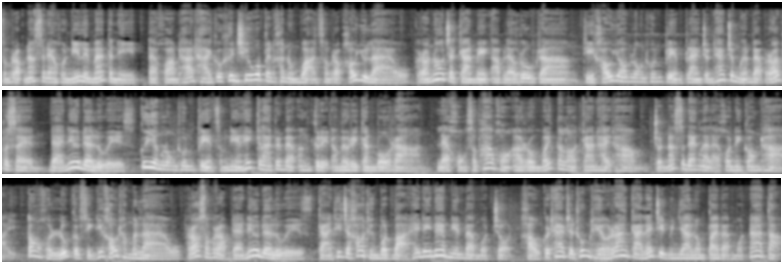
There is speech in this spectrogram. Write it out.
สำหรับนักแสดงคนนี้เลยแม้แต่นิดแต่ความท้าทายก็ขึ้นชื่อว่าเป็นขนมหวานสำหรับเขาอยู่แล้วเพราะนอกจากการเมคอัพแล้วรูปร่าง ที่เขายอมลงทุนเปลี่ยนแปลงจนแทบจะเหมือนแบบร้อยเปอร์เซ็นต์แดเนียลเดลูอิสก็ยังลงทุนเปลี่ยนสำเนียงให้กลายเป็นแบบอังกฤษอเมริกันโบราณ และคงสภาพของอารมณ์ไว้ตลอดการถ่ายทำจนนักแสดงหลาย ๆ คนในกองถ่าย ต้องขนลุกกับสิ่งที่เขาทำมาแล้ว เพราะสำหรับแดเนียลเดลูอิสการที่จะเข้าถึงบทบาทให้ได้แนบเนียนแบบหมดจด เขาก็แทบจะทุ่มเทร่างกายและจิตวิญญาณลงไปแบบหมดหน้าตัก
